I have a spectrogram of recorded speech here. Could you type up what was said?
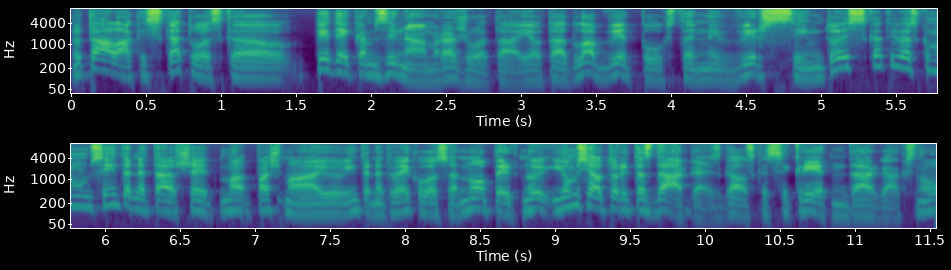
Nu, tālāk es skatos, ka pietiekami zinām ražotāji jau tādu labu vietpulksteni virs simtu. Es skatījos, ka mums internetā šeit pašmāju internetu veikalos var nopirkt. Nu, jums jau tur ir tas dārgais gals, kas ir krietni dārgāks. Nu,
